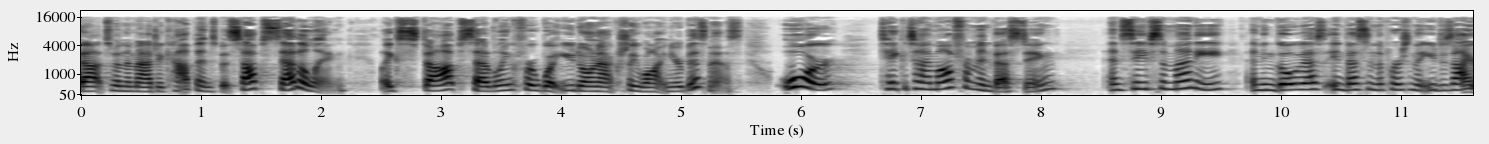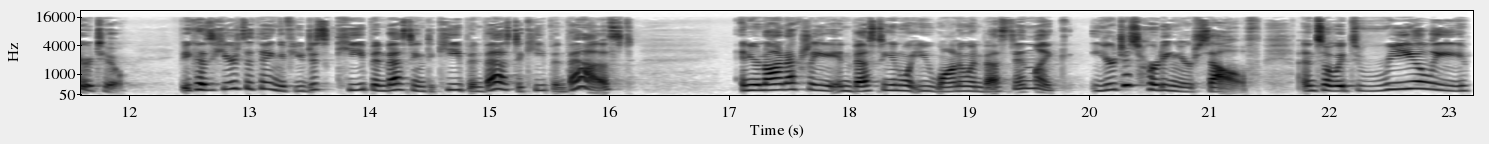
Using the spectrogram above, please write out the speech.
that's when the magic happens. But stop settling. Like, stop settling for what you don't actually want in your business. Or take a time off from investing and save some money and then go invest, invest in the person that you desire to. Because here's the thing if you just keep investing to keep invest to keep invest, and you're not actually investing in what you want to invest in, like you're just hurting yourself. And so it's really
